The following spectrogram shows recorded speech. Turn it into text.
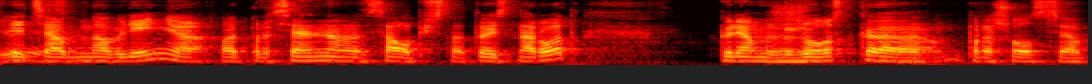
эти обновления от профессионального сообщества. То есть народ прям жестко прошелся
